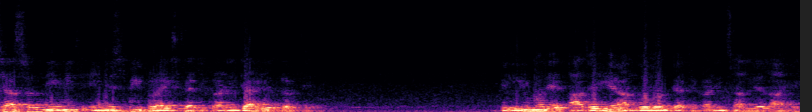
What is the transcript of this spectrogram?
शासन नेहमीच एम एस पी प्राईस त्या ठिकाणी जाहीर करते. दिल्लीमध्ये आजही हे आंदोलन त्या ठिकाणी चाललेलं आहे.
